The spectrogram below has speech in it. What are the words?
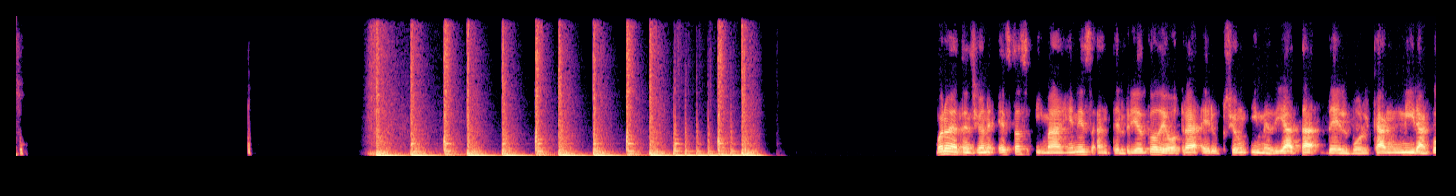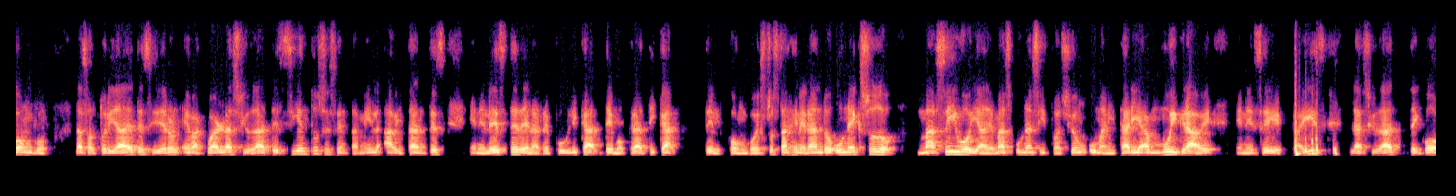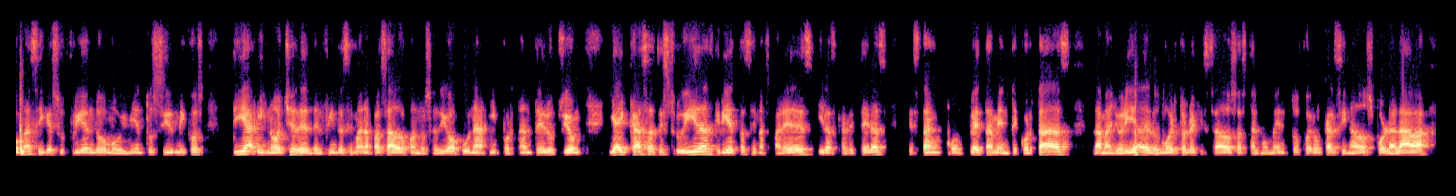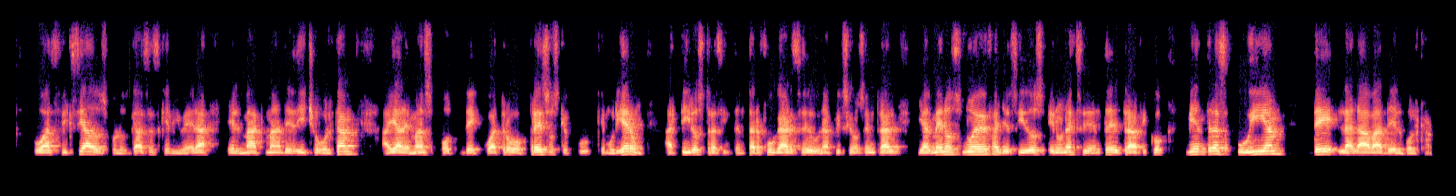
Bueno, de atención, estas imágenes ante el riesgo de otra erupción inmediata del volcán Miragongo. Las autoridades decidieron evacuar la ciudad de 160 mil habitantes en el este de la República Democrática del Congo. Esto está generando un éxodo masivo y además una situación humanitaria muy grave en ese país. La ciudad de Goma sigue sufriendo movimientos sísmicos día y noche desde el fin de semana pasado cuando se dio una importante erupción y hay casas destruidas, grietas en las paredes y las carreteras están completamente cortadas. La mayoría de los muertos registrados hasta el momento fueron calcinados por la lava o asfixiados por los gases que libera el magma de dicho volcán. Hay además de cuatro presos que, que murieron a tiros tras intentar fugarse de una prisión central y al menos nueve fallecidos en un accidente de tráfico mientras huían de la lava del volcán.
